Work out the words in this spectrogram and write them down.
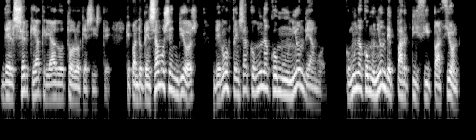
del ser que ha creado todo lo que existe. Que cuando pensamos en Dios, debemos pensar como una comunión de amor, como una comunión de participación,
